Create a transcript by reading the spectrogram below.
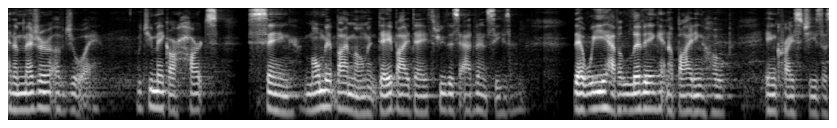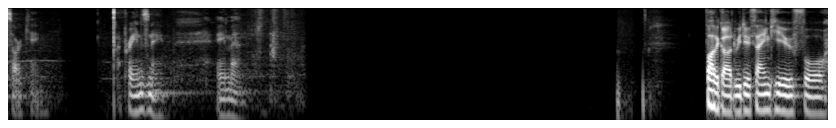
and a measure of joy? Would you make our hearts sing moment by moment, day by day through this Advent season that we have a living and abiding hope in Christ Jesus our King. I pray in his name. Amen. Father God, we do thank you for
